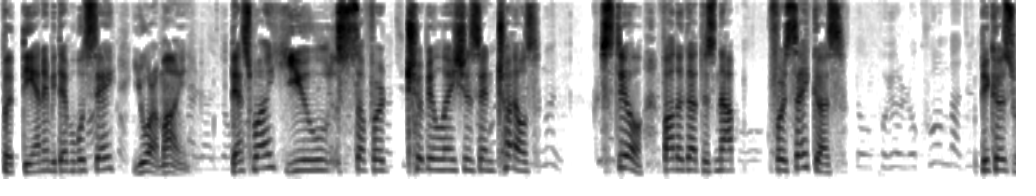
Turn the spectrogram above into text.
But the enemy devil will say, "You are mine." That's why you suffer tribulations and trials. Still, Father God does not forsake us because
